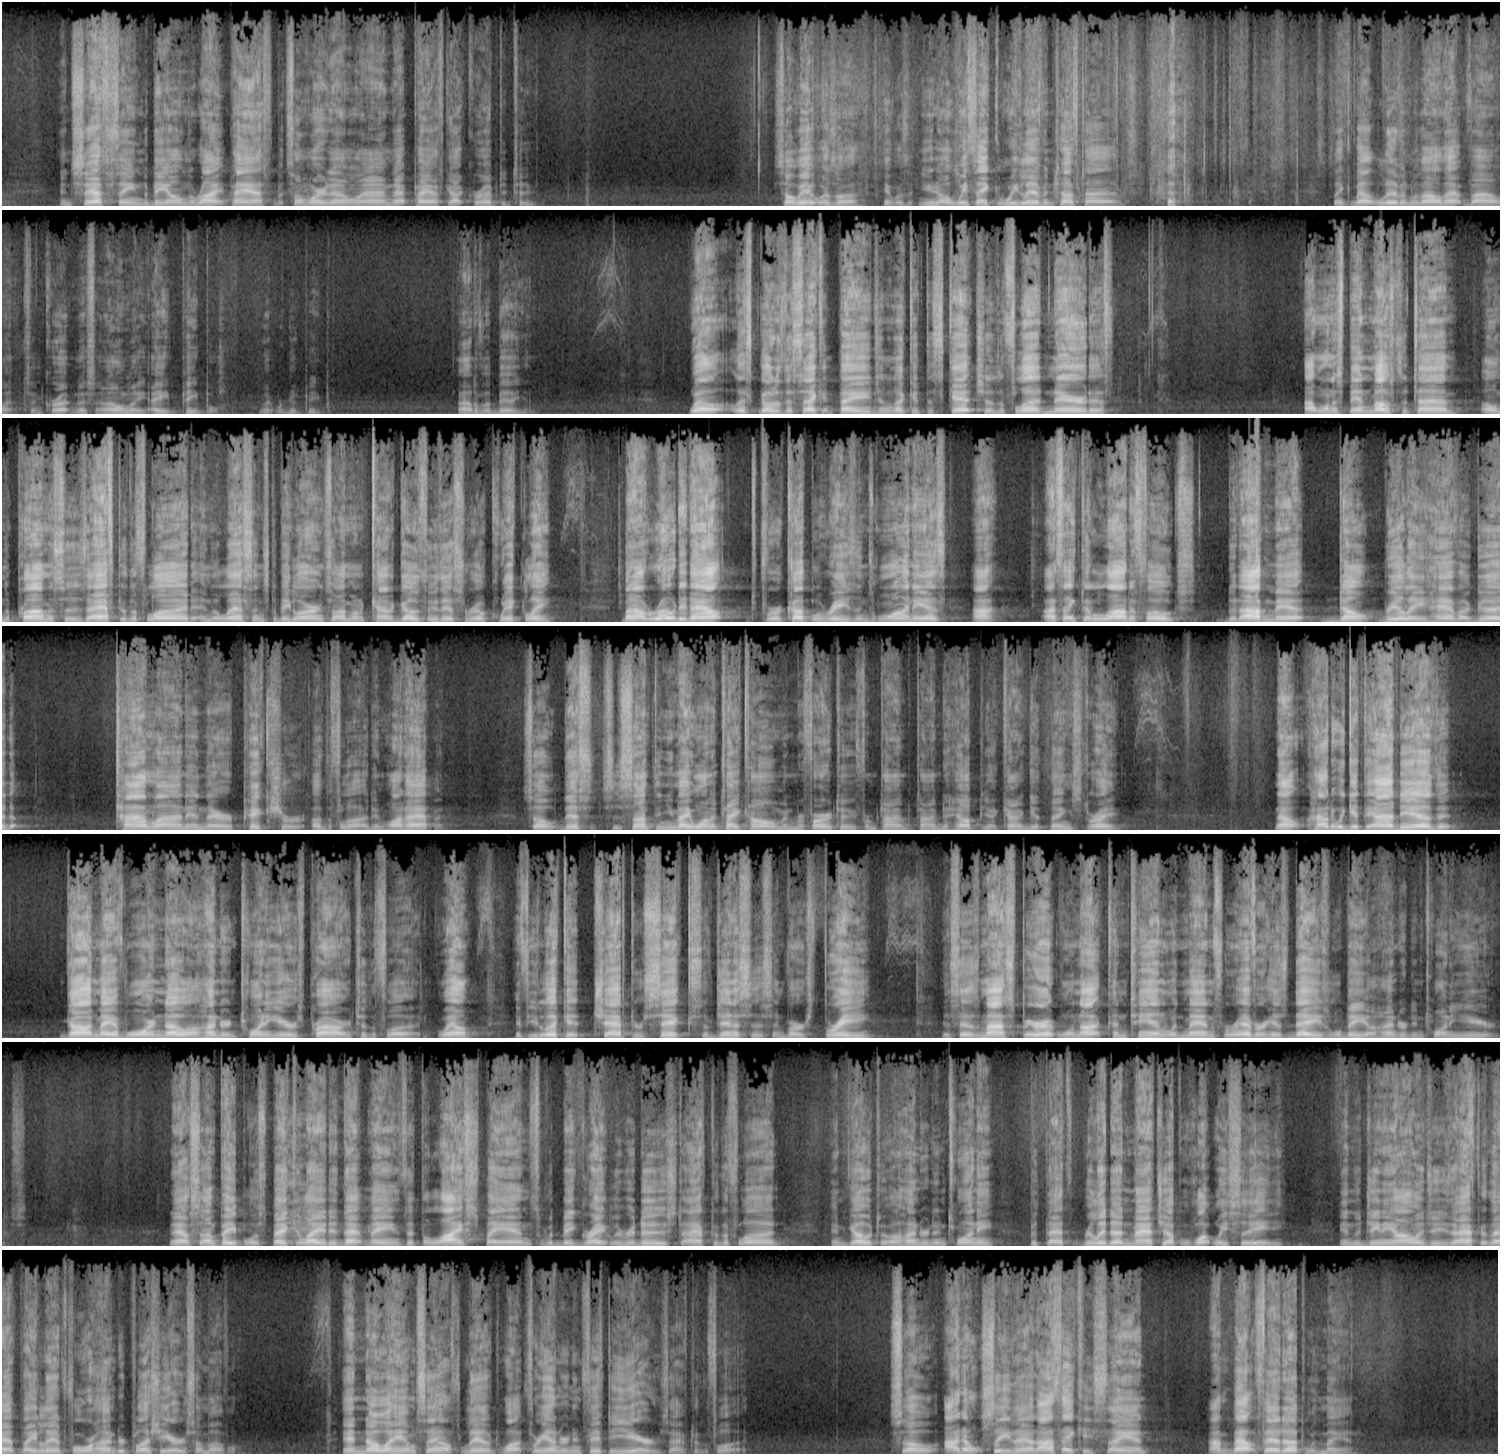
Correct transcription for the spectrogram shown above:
And Seth seemed to be on the right path, but somewhere down the line, that path got corrupted too. So it was a, it was, you know, we think we live in tough times. think about living with all that violence and corruptness and only eight people that were good people out of a billion. Well, let's go to the second page and look at the sketch of the flood narrative. I want to spend most of the time on the promises after the flood and the lessons to be learned, so I'm going to kind of go through this real quickly. But I wrote it out for a couple of reasons. One is I, I think that a lot of folks that I've met don't really have a good timeline in their picture of the flood and what happened. So this is something you may want to take home and refer to from time to time to help you kind of get things straight. Now, how do we get the idea that God may have warned Noah 120 years prior to the flood? Well, if you look at chapter 6 of Genesis and verse 3, it says, My spirit will not contend with man forever, his days will be 120 years. Now, some people have speculated that means that the lifespans would be greatly reduced after the flood and go to 120. But that really doesn't match up with what we see. In the genealogies after that, they lived 400 plus years, some of them. And Noah himself lived, what, 350 years after the flood. So I don't see that. I think he's saying, I'm about fed up with man.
